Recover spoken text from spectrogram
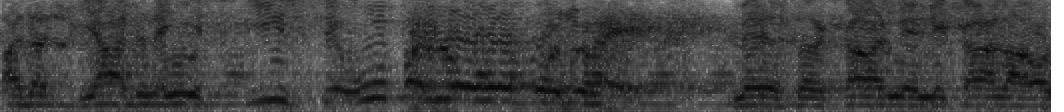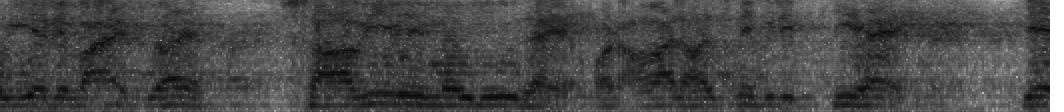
عدد یاد نہیں ہے تیس سے اوپر لوگوں کو جو ہے، میرے سرکار نے نکالا اور یہ روایت جو ہے ساوی میں موجود ہے اور اعلی حضرت نے بھی لکھی ہے کہ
